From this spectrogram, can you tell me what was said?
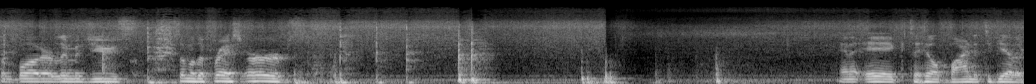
some butter, lemon juice, some of the fresh herbs. And an egg to help bind it together.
